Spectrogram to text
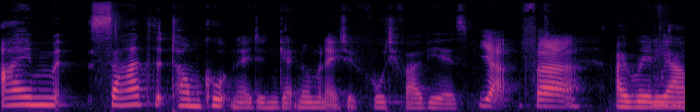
i'm sad that tom courtenay didn't get nominated for 45 years Yeah, fair. I really am.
